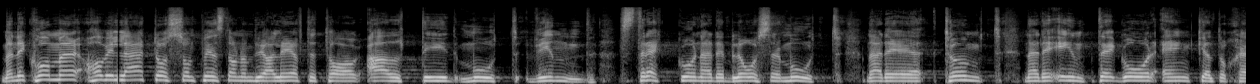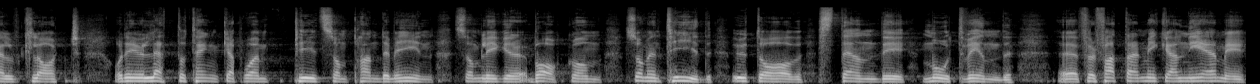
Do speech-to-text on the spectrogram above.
Men det kommer, har vi lärt oss, åtminstone om vi har levt ett tag, alltid motvind. Sträckor när det blåser mot, när det är tungt, när det inte går enkelt och självklart. Och det är ju lätt att tänka på en tid som pandemin som ligger bakom, som en tid utav ständig motvind. Eh, författaren Mikael Niemi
